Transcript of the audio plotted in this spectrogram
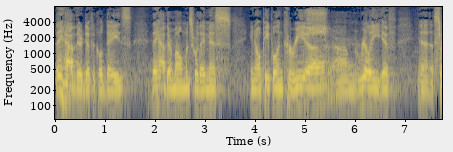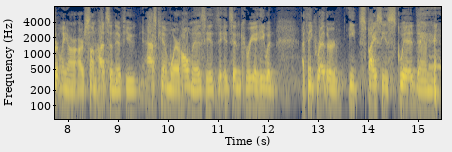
They have their difficult days. They have their moments where they miss, you know, people in Korea. Um, really, if uh, certainly our, our son Hudson, if you ask him where home is, it's in Korea. He would I think rather eat spicy squid and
